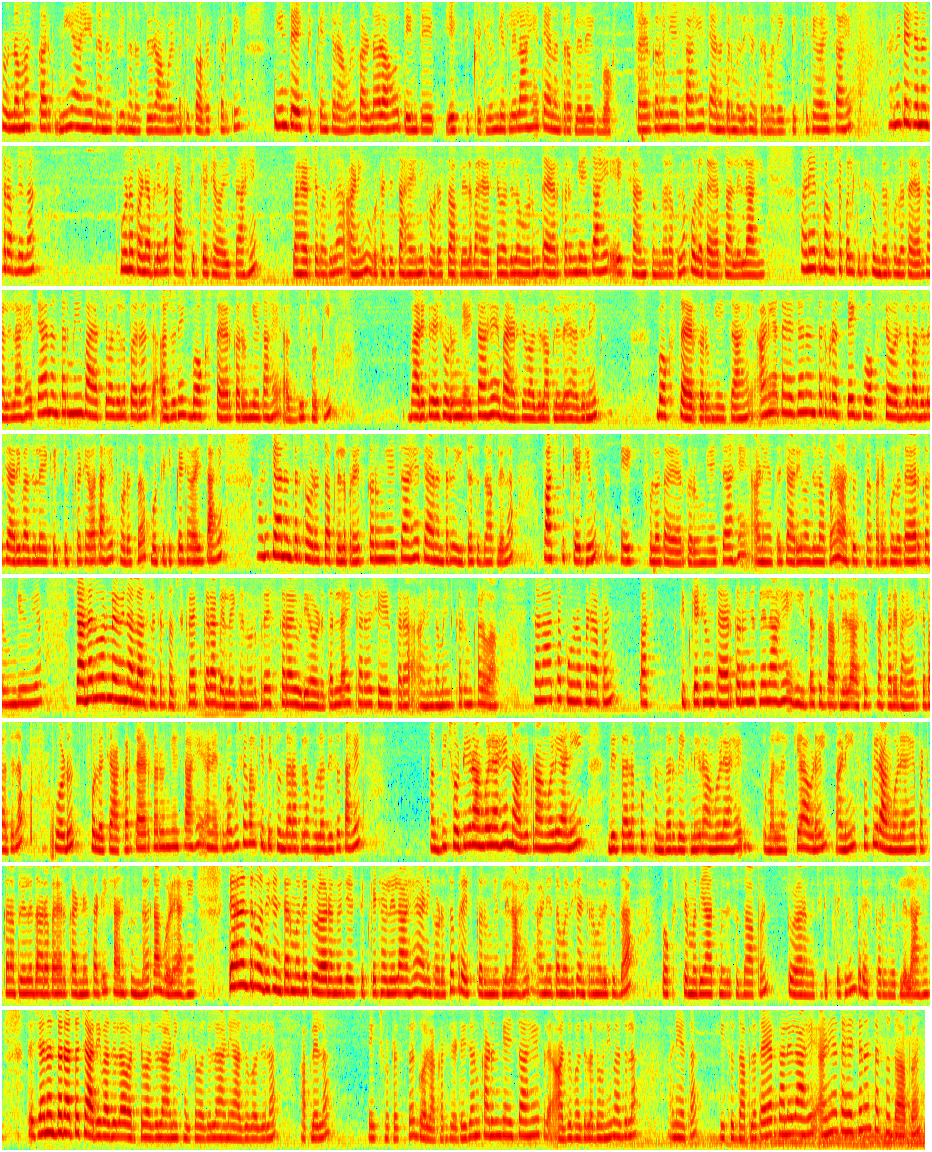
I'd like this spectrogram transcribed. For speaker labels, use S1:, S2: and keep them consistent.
S1: नमस्कार मी आहे धनश्री धनश्री रांगोळीमध्ये स्वागत करते. तीन ते एक टिपक्यांची रांगोळी काढणार आहोत. तीन ते एक टिपके ठेवून घेतलेला आहे. त्यानंतर आपल्याला एक बॉक्स तयार करून घ्यायचा आहे. त्यानंतरमध्ये सेंटरमध्ये एक टिपके ठेवायचं आहे. आणि त्याच्यानंतर आपल्याला पूर्णपणे आपल्याला सात टिपके ठेवायचं आहे. बाहेरच्या बाजूला आणि ओटाच्या सहाय्याने थोडंसं आपल्याला बाहेरच्या बाजूला ओढून तयार करून घ्यायचं आहे. एक छान सुंदर आपला फुलं तयार झालेलं आहे. आणि आता बघू शकाल किती सुंदर फुलं तयार झालेलं आहे. त्यानंतर मी बाहेरच्या बाजूला परत अजून एक बॉक्स तयार करून घेत आहे अगदी छोटी. बारीक रेष ओढून घ्यायचं आहे. बाहेरच्या बाजूला आपल्याला अजून एक बॉक्स तयार करून घ्यायचा आहे. आणि आता ह्याच्यानंतर प्रत्येक बॉक्सच्या वरच्या बाजूला चारी बाजूला एक एक टिपकं ठेवत आहे थोडंसं मोठी टिपके ठेवायचं आहे. आणि त्यानंतर थोडंसं आपल्याला प्रेस करून घ्यायचं आहे. त्यानंतर इथंसुद्धा आपल्याला पाच टिपके ठेवून एक फुलं तयार करून घ्यायचं आहे. आणि आता चारी बाजूला आपण असंच प्रकारे फुलं तयार करून घेऊया. चॅनलवर नवीन आला असले तर सबस्क्राईब करा बेलायकनवर प्रेस करा व्हिडिओ आवडला तर लाईक करा शेअर करा आणि कमेंट करून कळवा. चला आता पूर्णपणे आपण पाच टिपके ठेवून तयार करून घेतलेलं आहे. इथंसुद्धा आपल्याला असंच प्रकारे बाहेरच्या बाजूला वडून फुलाचे आकार तयार करून घ्यायचा आहे. आणि आता बघू शकाल किती सुंदर आपलं फुलं दिसत आहे. अगदी छोटी रांगोळी आहे नाजूक रांगोळी आणि दिसायला खूप सुंदर देखणी रांगोळी आहे. तुम्हाला नक्की आवडेल आणि सोपी रांगोळी आहे. पटकन आपल्याला दाराबाहेर काढण्यासाठी छान सुंदर रांगोळी आहे. त्यानंतरमध्ये सेंटरमध्ये पिवळा रंगाचे एक टिपके ठेवलेला आहे आणि थोडंसं प्रेस करून घेतलेलं आहे. आणि आता मध्ये सेंटरमध्ये सुद्धा बॉक्सच्या मध्ये आतमध्ये सुद्धा आपण पिवळ्या रंगाचे टिपके ठेवून प्रेस करून घेतलेलं आहे. त्याच्यानंतर आता चारी बाजूला वरच्या बाजूला आणि खालच्या बाजूला आणि आजूबाजूला आपल्याला एक छोटंसं गोलाकारचे डिझाईन काढून घ्यायचं आहे. आजूबाजूला दोन्ही बाजूला आणि आता ही सुद्धा आपलं तयार झालेलं आहे. आणि आता ह्याच्यानंतर सुद्धा आपण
